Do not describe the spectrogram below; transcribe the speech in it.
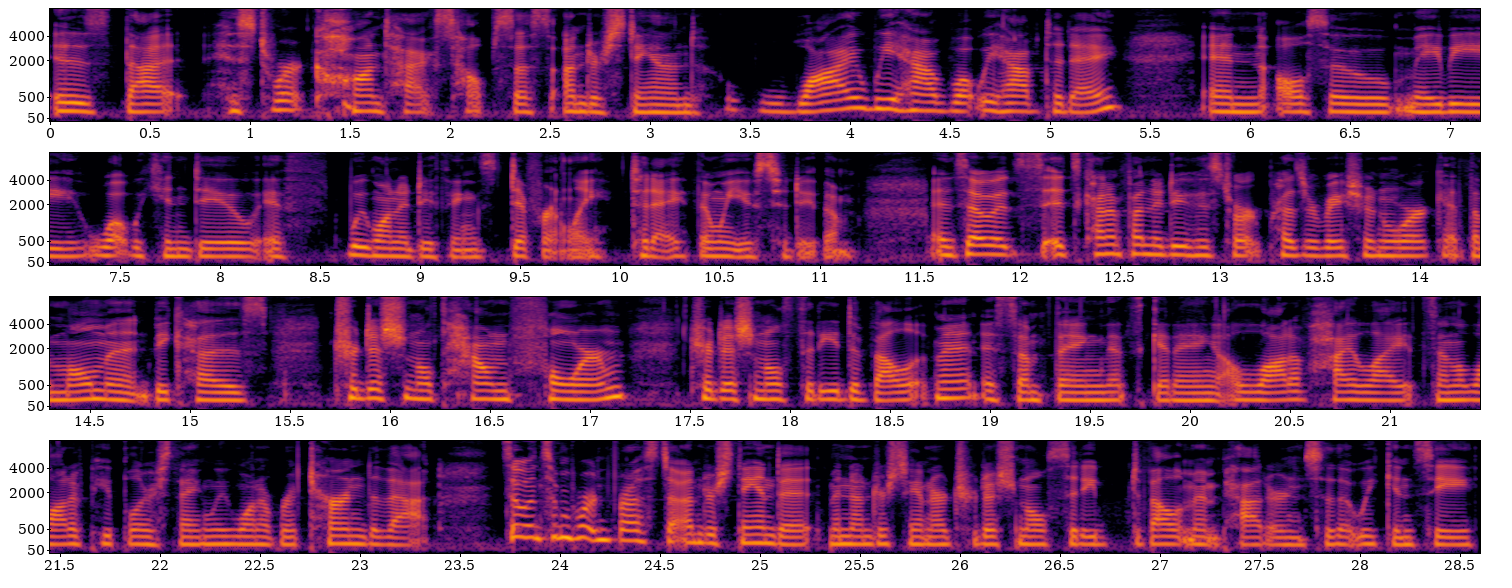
is that historic context helps us understand why we have what we have today and also maybe what we can do if we want to do things differently today than we used to do them. And so it's it's kind of fun to do historic preservation work at the moment because traditional town form, traditional city development is something that's getting a lot of highlights and a lot of people are saying we want to return to that. So it's important for us to understand it and understand our traditional city development patterns so that we can see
